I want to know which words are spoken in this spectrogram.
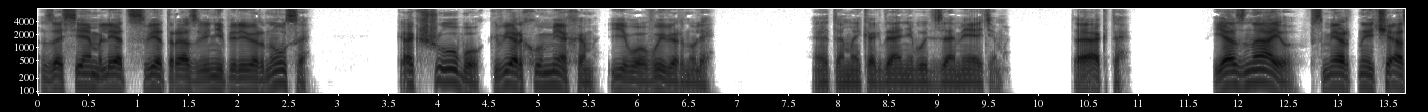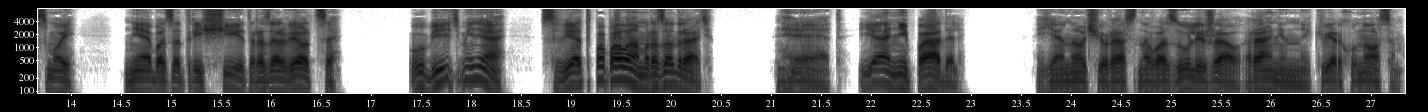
За семь лет свет разве не перевернулся? Как шубу, кверху мехом его вывернули. Это мы когда-нибудь заметим. Так-то. Я знаю, в смертный час мой Небо затрещит, разорвется. Убить меня? Свет пополам разодрать? Нет, я не падаль. Я ночью раз на вазу лежал, раненый, кверху носом.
